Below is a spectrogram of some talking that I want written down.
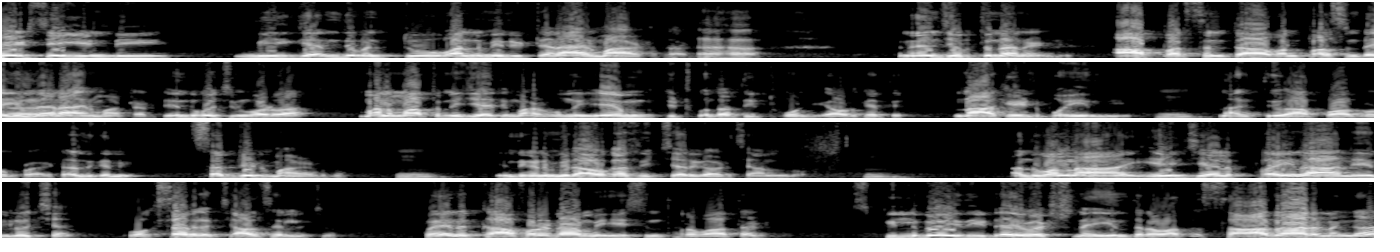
వెయిట్ చేయండి. మీకు ఎంత వన్ మినిట్ అని ఆయన మాట్లాడతాడు. నేను చెప్తున్నానండి. ఆ పర్సెంట్ ఆ వన్ పర్సెంట్ అయ్యిందని ఆయన మాట్లాడితే ఎందుకు వచ్చిన గొడవ? మనం మాత్రం నిజాయితీ మాట్లాడుకుందాం. ఏం తిట్టుకుంటారో తిట్టుకోండి. ఎవరికైతే నాకేంటి పోయింది. నాకు ఆ పవర్ ప్రాజెక్ట్ అందుకని సబ్జెక్ట్ మాట్లాడదాం. ఎందుకంటే మీరు అవకాశం ఇచ్చారు కాబట్టి ఛానల్లో మ్మ్. అందువలన ఏం చేయాలి? పైన నేను వెళ్ళొచ్చాను ఒకసారి కాదు, చాలాసార్లు వచ్చాను. పైన కాఫర్ డామ్ వేసిన తర్వాత స్పిల్ వే ఇది డైవర్షన్ అయిన తర్వాత సాధారణంగా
